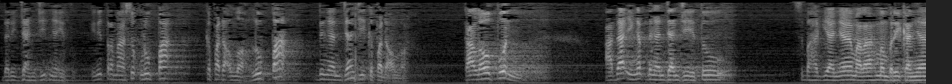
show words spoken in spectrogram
dari janjinya itu. Ini termasuk lupa kepada Allah, lupa dengan janji kepada Allah. Kalaupun ada ingat dengan janji itu, sebahagiannya malah memberikannya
